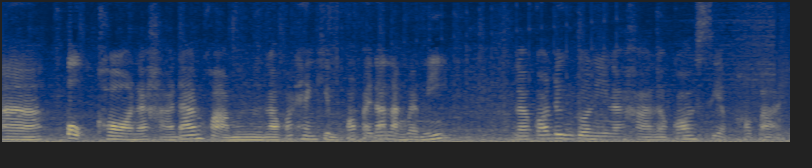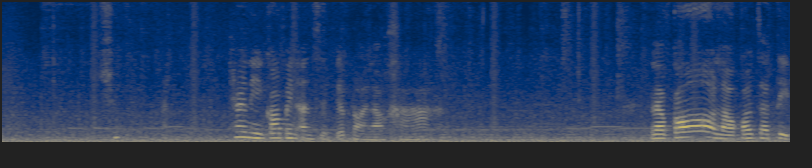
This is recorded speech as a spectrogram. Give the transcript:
อ่า ปกคอนะคะ ด้านขวามือแล้วก็แทงเข็มเข้าไปด้านหลังแบบนี้ แล้วก็ดึงตัวนี้นะคะ แล้วก็เสียบเข้าไปแค่นี้ก็เป็นอันเสร็จเรียบร้อยแล้วค่ะ แล้วก็เราก็จะติด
